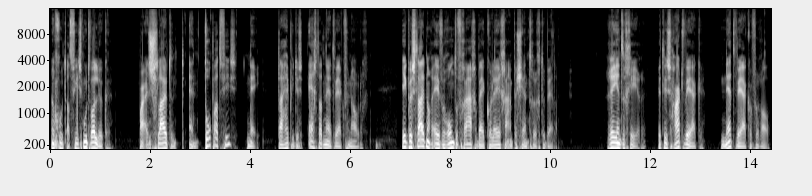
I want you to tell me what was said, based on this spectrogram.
Een goed advies moet wel lukken. Maar een sluitend en topadvies? Nee, daar heb je dus echt dat netwerk voor nodig. Ik besluit nog even rond te vragen bij collega en patiënt terug te bellen. Reïntegreren. Het is hard werken. Netwerken vooral.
